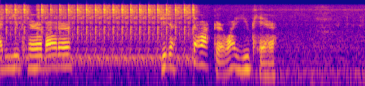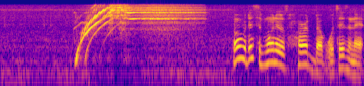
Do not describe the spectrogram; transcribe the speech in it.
Why do you care about her? She's a stalker. Why do you care? Oh, this is one of those hard doubles, isn't it?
